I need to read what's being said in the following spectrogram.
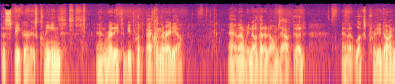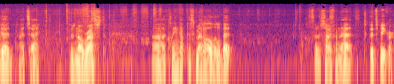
this speaker is cleaned and ready to be put back in the radio. And uh, we know that it ohms out good, and it looks pretty darn good, I'd say. There's no rust. Uh, cleaned up this metal a little bit. But aside from that, it's a good speaker.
